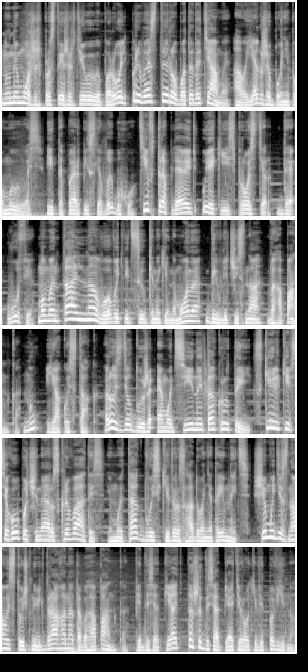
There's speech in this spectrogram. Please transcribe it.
ну не можеш простий жартівливий пароль привести робота до тями. Але як же Боні помилилась? І тепер після вибуху ті втрапляють у якийсь простір, де Вуфі моментально ловить відсилки на кінемона, дивлячись на Вегапанка. Ну, якось так. Розділ дуже емоційний та крутий, скільки всього починає розкриватись, і ми так близькі до розгадування таємниць. Ще ми дізнались точний вік Драгона та Вегапанка 55 та 65 років відповідно.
